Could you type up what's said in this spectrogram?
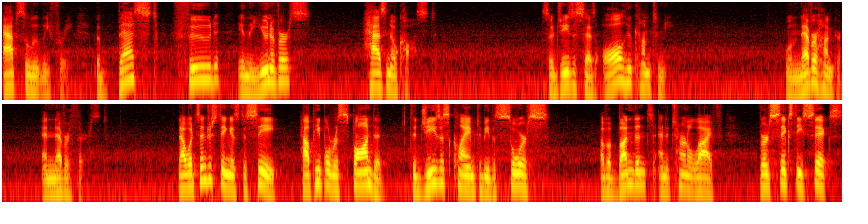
absolutely free. The best food in the universe has no cost. So Jesus says, All who come to me will never hunger and never thirst. Now, what's interesting is to see how people responded to Jesus' claim to be the source of abundant and eternal life. Verse 66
